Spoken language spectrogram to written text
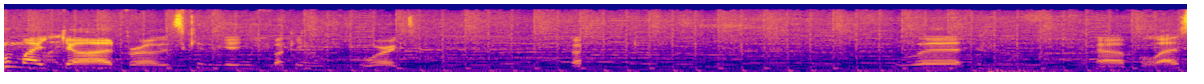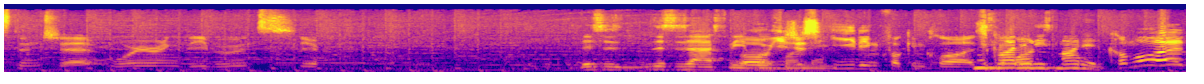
Oh my god, bro. This kid's getting fucking worked. Uh, Uh, blessed and shit. Warrior ring D boots. Yeah. This is this is has to be. Oh, he's just man. eating fucking claws. He's Come modded. on. He's modded. Come on!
